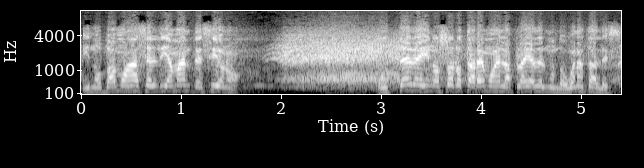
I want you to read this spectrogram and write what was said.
Y nos vamos a hacer diamantes, ¿sí o no? Ustedes y nosotros estaremos en las playas del mundo. Buenas tardes.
